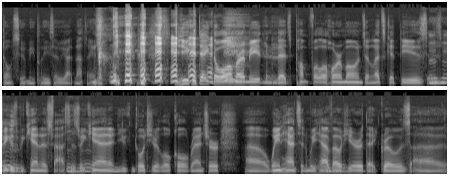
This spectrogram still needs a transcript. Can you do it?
don't sue me, please. We got nothing. you could take the Walmart meat and that's pumped full of hormones and let's get these as big Mm-hmm. as we can, as fast as we can. And you can go to your local rancher, uh, Wayne Hansen, we have out Mm-hmm. here that grows uh,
